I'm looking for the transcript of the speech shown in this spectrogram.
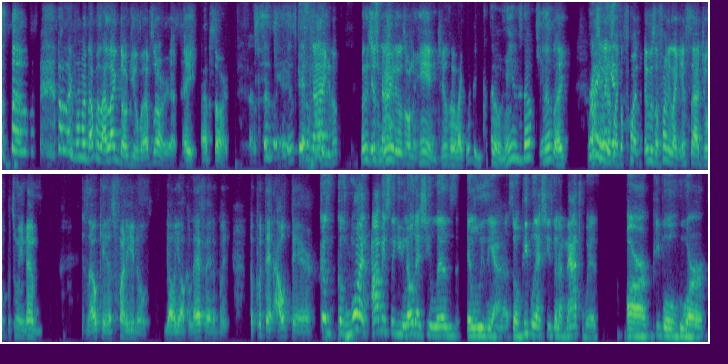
I like from. I'm, I like dog humor. I'm sorry. Hey, I'm sorry. It's, kind It's of funny, you know. But it's, it's just not- weird. It was on the hinge. It was like, what did you put that on hinge though? You know, like right? Like, like a fun. It was a funny like inside joke between them. It's like okay, that's funny, you know. Y'all y'all can laugh at it, but to put that out there, because because one obviously you know that she lives in louisiana so people that she's going to match with are people who are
